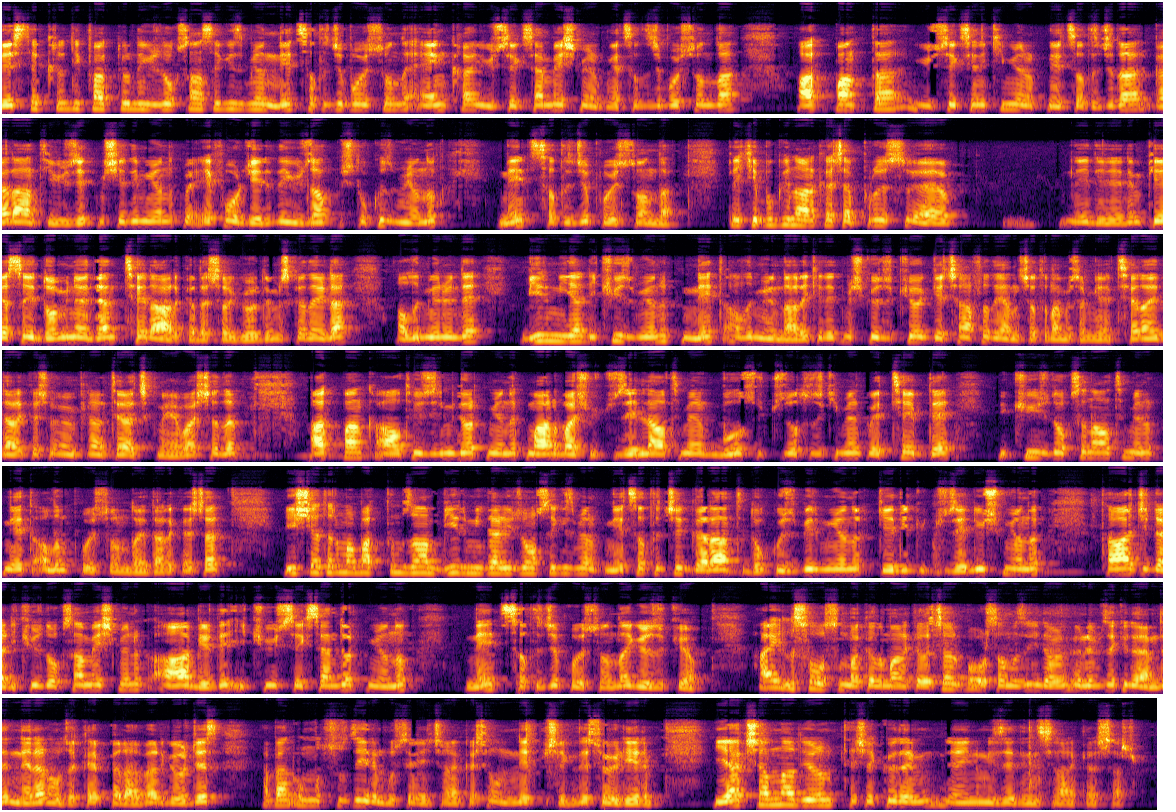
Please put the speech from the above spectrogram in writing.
Destek kredi faktöründe 198 milyon net satıcı pozisyonda Enka 185 milyonluk net satıcı pozisyonda Akbank'ta 182 milyonluk net satıcıda Garanti 177 milyonluk ve Eforce'de de 169 milyonluk net satıcı pozisyonda. Peki bugün arkadaşlar e, ne diyelim piyasayı domine eden Tera arkadaşlar gördüğümüz kadarıyla alım yönünde 1 milyar 200 milyonluk net alım yönünde hareket etmiş gözüküyor. Geçen hafta da yanlış hatırlamıyorsam yine Tera'ydı arkadaşlar ön plan Tera çıkmaya başladı. Akbank 624 milyonluk, Marbaş 356 milyonluk, Bulus 332 milyonluk ve TEB de 296 milyonluk net alım pozisyonundaydı arkadaşlar. İş yatırıma baktığımız zaman 1 milyar 118 milyonluk net satıcı, Garanti 901 milyonluk, Gedik 353 milyonluk, Tacirler 295 milyonluk, A1'de 284 milyonluk net satıcı pozisyonda gözüküyor. Hayırlısı olsun bakalım arkadaşlar. Borsamızın önümüzdeki dönemde neler olacak hep beraber göreceğiz. Ben umutsuz değilim bu sene için arkadaşlar. Onu net bir şekilde söyleyelim. İyi akşamlar diyorum. Teşekkür ederim yayınımı izlediğiniz için arkadaşlar.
